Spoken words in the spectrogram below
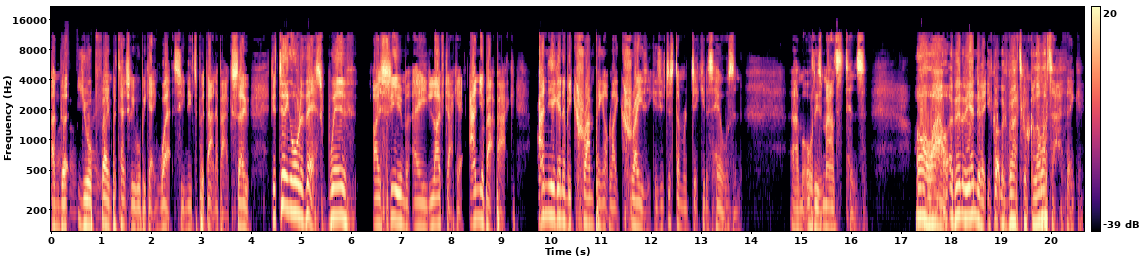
and Oh, that that your great. phone potentially will be getting wet. So you need to put that in a bag. So if you're doing all of this with, I assume, a life jacket and your backpack, and you're going to be cramping up like crazy because you've just done ridiculous hills and um, all these mountains. Oh, wow. And then at the end of it, you've got the vertical kilometre, I think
